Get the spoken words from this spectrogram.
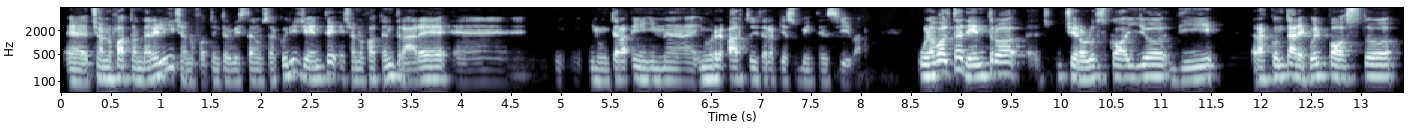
Eh, ci hanno fatto andare lì, ci hanno fatto intervistare un sacco di gente e ci hanno fatto entrare eh, in un, tera- in, in un reparto di terapia subintensiva. Una volta dentro c'era lo scoglio di raccontare quel posto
